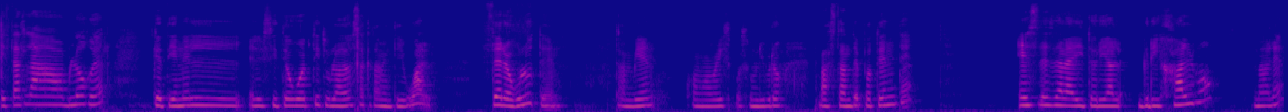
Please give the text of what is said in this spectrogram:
esta es la blogger que tiene el, sitio web titulado exactamente igual, cero gluten. También, como veis, pues un libro bastante potente. Es desde la editorial Grijalvo, ¿vale?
